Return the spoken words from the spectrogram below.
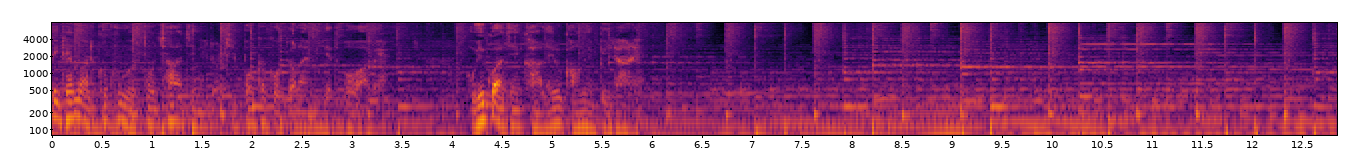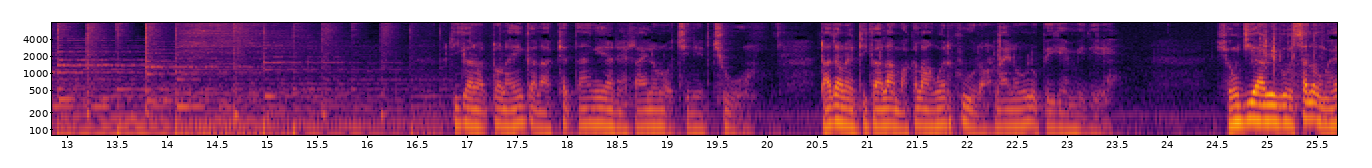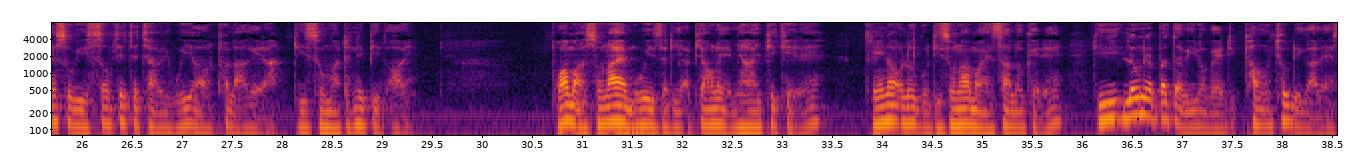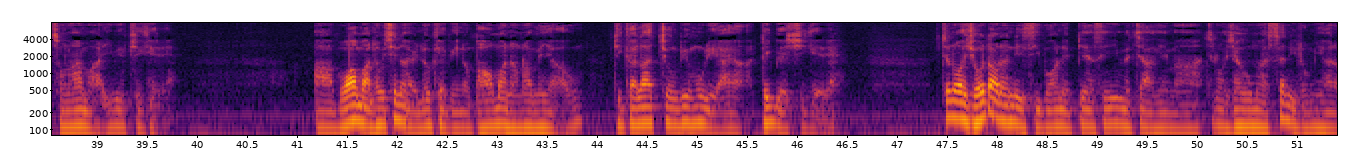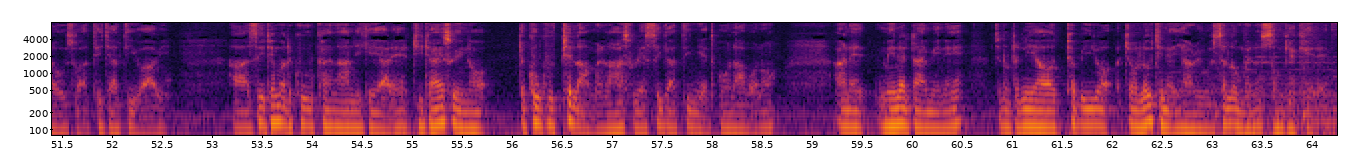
စိတ်ထဲမှာတစ်ခုခုကိုတွန်ချခြင်းနေတော့ဒီပေါ့ကတ်ကိုပြောလိုက်မိတဲ့သဘောပါပဲဝေးကွာခြင်းခါလဲလို့ခေါင်းစဉ်ပေးထားတယ်အဓိကတော့တော်လိုင်းကာလာဖြတ်တန်းခဲ့ရတဲ့လှိုင်းလုံးလိုအခြေအနေတချို့ဒါကြောင့်လည်းဒီကာလမှာကလောင်ဝဲတစ်ခုကိုတော့လှိုင်းလုံးလို့ပေးခဲ့မိသေးတယ်ယုံကြည်ရာတွေကိုဆက်လုပ်မယ်ဆိုပြီးဆုံးဖြတ်ချက်ချပြီးဝေးရအောင်ထွက်လာခဲ့တာဒီဆိုမှတစ်နှစ်ပြည့်သွားပြီ ဘဝမှာဆွန်လာရဲ့မိုးရေစတီအပြောင်းလဲအများကြီးဖြစ်ခဲ့တယ်သတင်းတော့အလုပ်ကိုဒီဆွန်လာမှာဆလုပ်ခဲ့တယ်ဒီအလုပ်နဲ့ပတ်သက်ပြီးတော့ပဲဒီထောင်အချုပ်တွေကလည်းဆွန်လာမှာကြီးပဲဖြစ်ခဲ့တယ်အာဘဝမှာလှုပ်ရှင်တာတွေလုပ်ခဲ့ပြီးတော့ဘာမှနောင်တော့မရဘူးဒီကာလကြုံတွေ့မှုတွေအားအတိတ်ပဲရှိခဲ့တယ်ကျွန်တော်ရောတောင်တဲ့နေစီဘွားနဲ့ပြန်စင်းမကြခင်မှာကျွန်တော်ရန်ကုန်မှာဆက်နေလို့မရတော့ဘူးဆိုတာအသေးချာသိသွားပြီအာစိတ်ထဲမှာတခုခံစားနေခဲ့ရတယ်ဒီတိုင်းဆိုရင်တော့တခုခုဖြစ်လာမလားဆိုတဲ့စိတ်ကသိနေတဲ့သဘောလားပေါ့နော် အားနဲ့မင်းနဲ့တိုင်မင်းနဲ့ကျွန်တော်တနေရာကိုထွက်ပြီးတော့ကျွန်တော်လုပ်ချင်တဲ့အရာတွေကိုဆက်လုပ်မယ်လို့ဆုံးဖြတ်ခဲ့တယ်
